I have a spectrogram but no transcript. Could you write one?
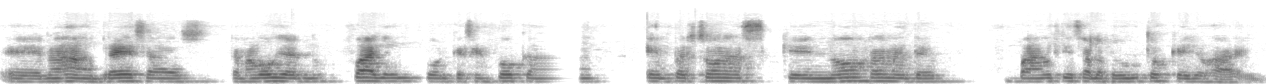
eh, nuevas empresas, temas gobierno, fallan porque se enfocan en personas que no realmente van a utilizar los productos que ellos hagan.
